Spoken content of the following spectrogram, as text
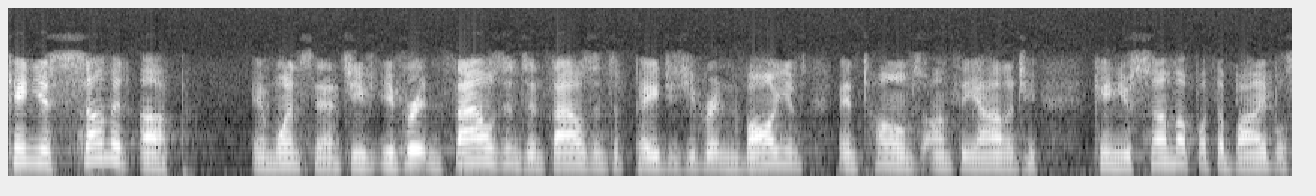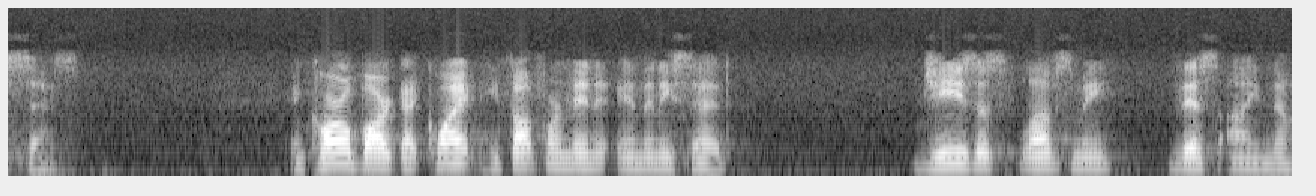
Can you sum it up in one sentence? You've, you've written thousands and thousands of pages, you've written volumes and tomes on theology. Can you sum up what the Bible says? And Karl Barth got quiet, he thought for a minute, and then he said, Jesus loves me, this I know,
